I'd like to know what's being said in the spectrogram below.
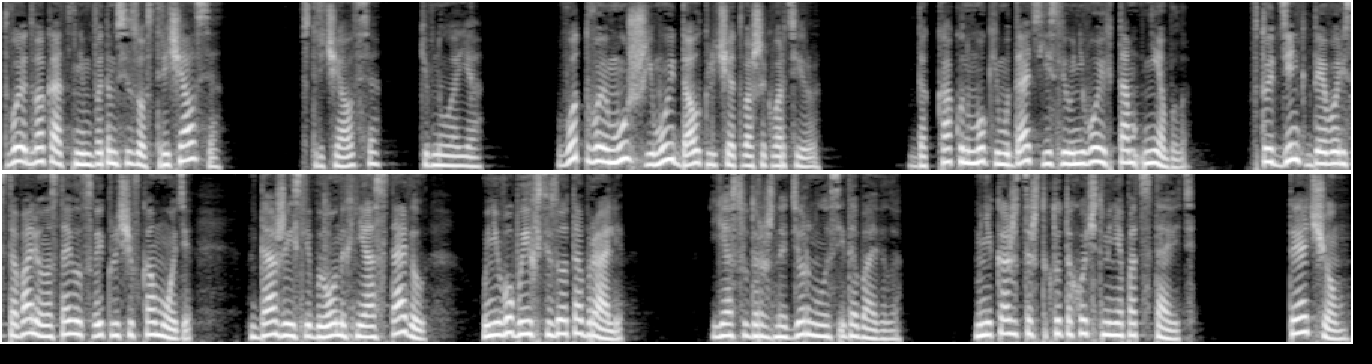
твой адвокат с ним в этом СИЗО встречался? Встречался, кивнула я. Вот твой муж ему и дал ключи от вашей квартиры. Да как он мог ему дать, если у него их там не было? В тот день, когда его арестовали, он оставил свои ключи в комоде — даже если бы он их не оставил, у него бы их в СИЗО отобрали. Я судорожно дернулась и добавила. «Мне кажется, что кто-то хочет меня подставить». «Ты о чем?»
